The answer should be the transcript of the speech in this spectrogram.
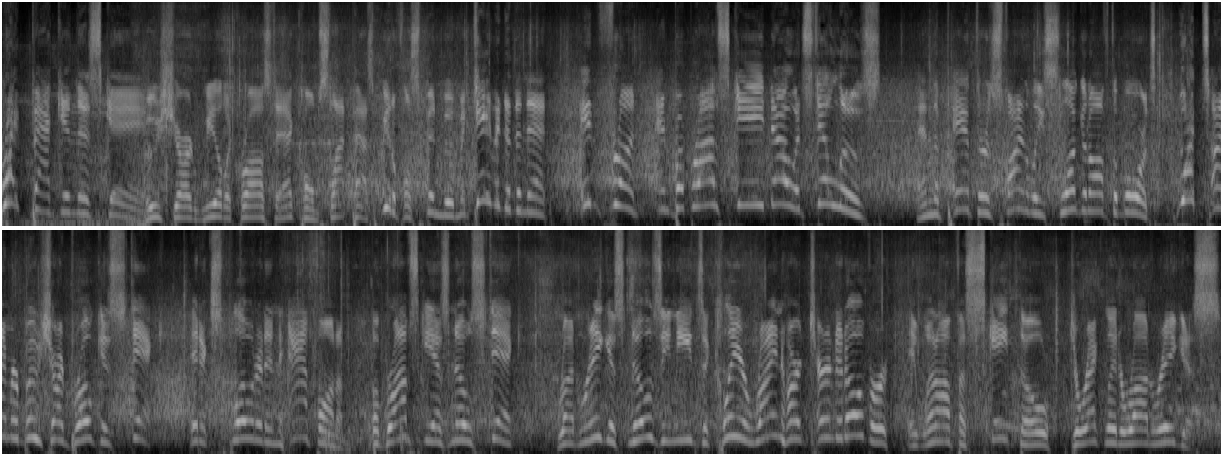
right back in this game. Bouchard wheeled across to Ekholm, slap pass, beautiful spin move. McDavid to the net, in front, and Bobrovsky, no, it's still loose. And the Panthers finally slug it off the boards. One-timer Bouchard broke his stick. It exploded in half on him. Bobrovsky has no stick. Rodrigues knows he needs a clear. Reinhart turned it over. It went off a skate, though, directly to Rodrigues.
